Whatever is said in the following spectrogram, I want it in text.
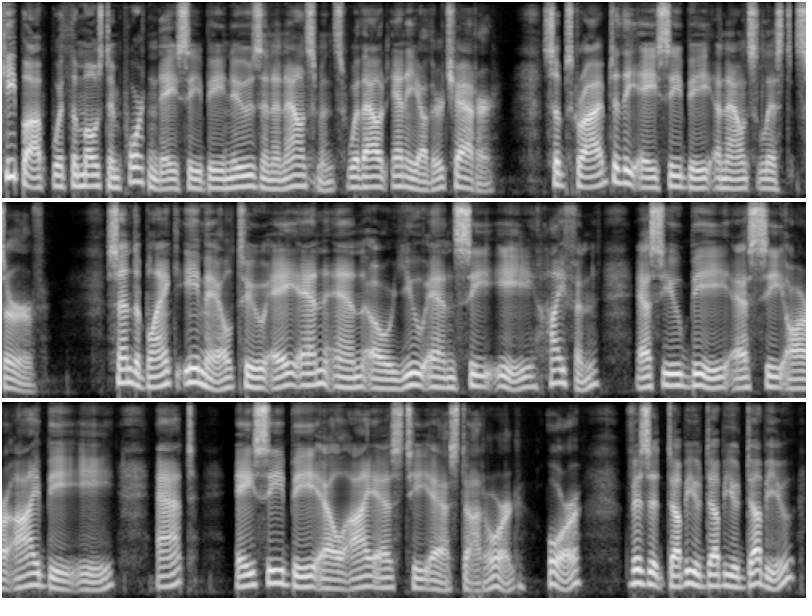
Keep up with the most important ACB news and announcements without any other chatter. Subscribe to the ACB Announce List Serve. Send a blank email to anounce hyphen subscribe at acblists.org or visit www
